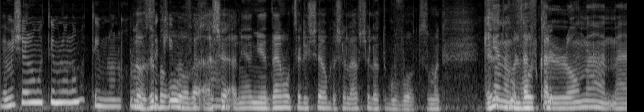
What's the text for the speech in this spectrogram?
ומי שלא מתאים לו, לא מתאים לו, אנחנו לא לא, זה מחזיקים ברור, אף אבל אחד. הש... אני, אני עדיין רוצה להישאר בשלב של התגובות. זאת אומרת, איזה כן, אבל תגובות... דווקא לא מה, מה,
